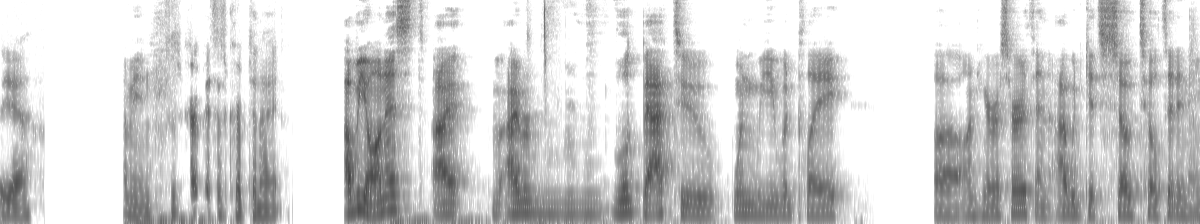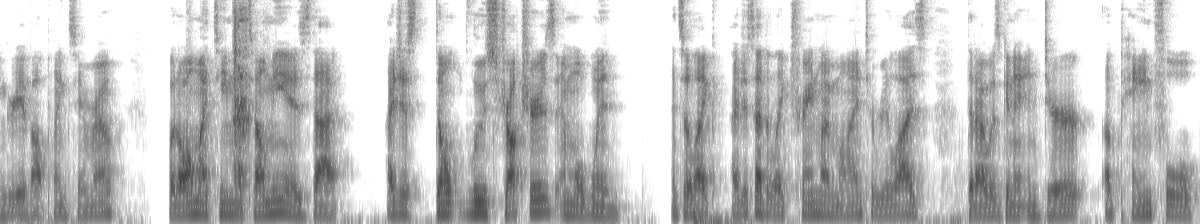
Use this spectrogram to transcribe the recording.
yeah, I mean, it's his, kryp- it's kryptonite. I'll be honest. I I look back to when we would play uh, on Heroes Hearth, and I would get so tilted and angry about playing Samuro. But all my team would tell me is that I just don't lose structures and we'll win. And so, like, I just had to like train my mind to realize that I was gonna endure a painful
